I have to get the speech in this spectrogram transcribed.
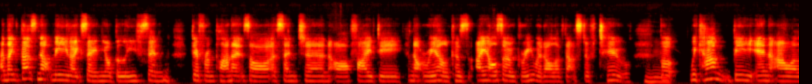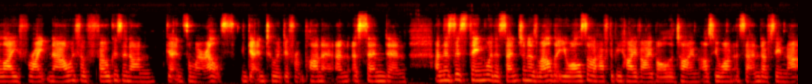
And like that's not me like saying your beliefs in different planets or ascension or 5D not real because I also agree with all of that stuff too. Mm-hmm. But we can't be in our life right now we're focusing on getting somewhere else and getting to a different planet and ascending. And there's this thing with ascension as well that you also have to be high vibe all the time, else you won't ascend. I've seen that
